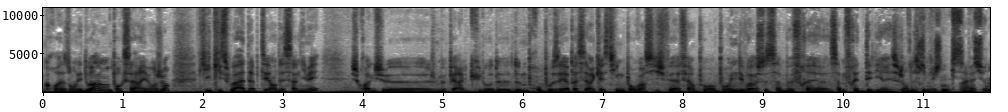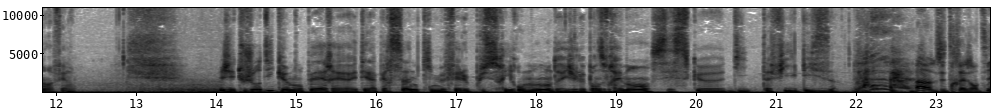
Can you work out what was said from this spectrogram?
croisons les doigts hein, pour que ça arrive un jour, qui, qui soit adaptée en dessin animé. Je crois que je, je me paierais le culot de, de me proposer à passer un casting pour voir si je fais affaire pour, pour une des voix, parce que ça me ferait, ça me ferait délirer ce genre de truc. J'imagine que c'est Ouais. passionnant à faire. J'ai toujours dit que mon père euh, était la personne qui me fait le plus rire au monde et je le pense vraiment. C'est ce que dit ta fille Lise. Ah, c'est très gentil.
